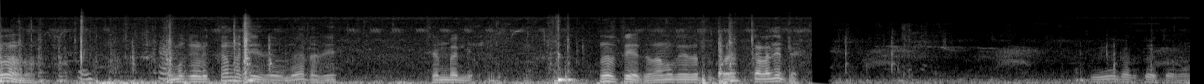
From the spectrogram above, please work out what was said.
അതാണോ? നമുക്ക് എടുക്കാൻ പറ്റിയതേ ഉള്ളൂ കേട്ടോ ചെമ്പല്ലി. നിർത്തിയേക്ക്. നമുക്ക് ഇത് കളഞ്ഞിട്ട്. മീനിന്റെ അടുത്ത് വെച്ചോളൂ.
